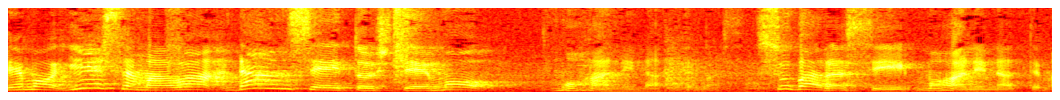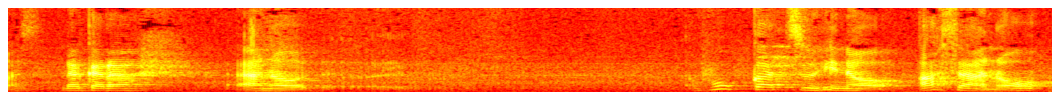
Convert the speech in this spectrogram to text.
でもイエス様は男性としても模範になってます。素晴らしい模範になってます。だからあの復活日の朝の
